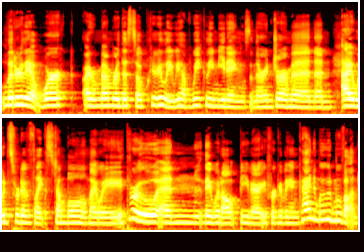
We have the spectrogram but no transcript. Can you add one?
literally at work I remember this so clearly. We have weekly meetings and they're in German, and I would sort of like stumble my way through, and they would all be very forgiving and kind, and we would move on.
